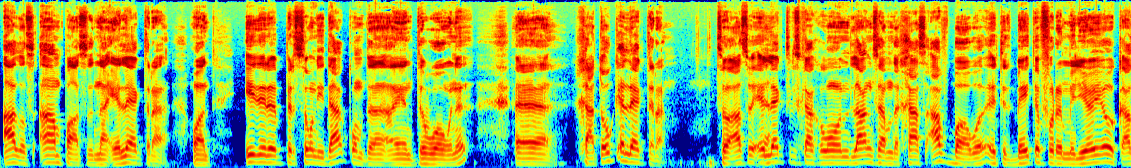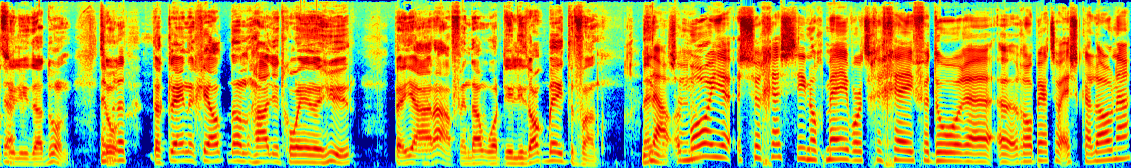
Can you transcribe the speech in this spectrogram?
alles aanpassen naar elektra. Want iedere persoon die daar komt eh, in te wonen, eh, gaat ook elektra. Zo, als we elektrisch gaan gewoon langzaam de gas afbouwen, het is beter voor het milieu ook als jullie dat doen. Zo, dat... kleine geld, dan haal je het gewoon in de huur per jaar af. En dan worden jullie er ook beter van. Nou, een mooie suggestie nog mee wordt gegeven door eh, eh, Roberto Escalona.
